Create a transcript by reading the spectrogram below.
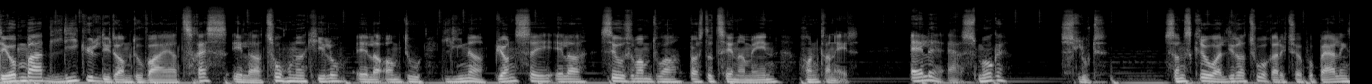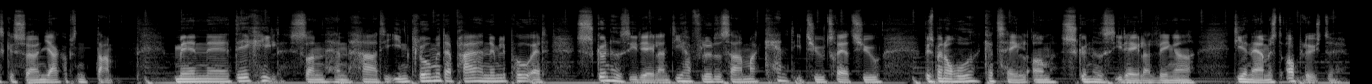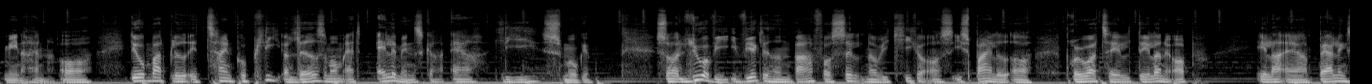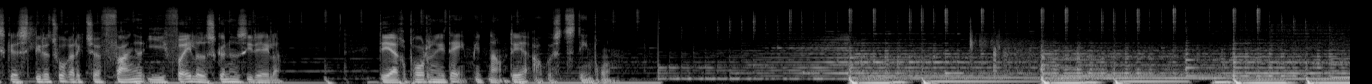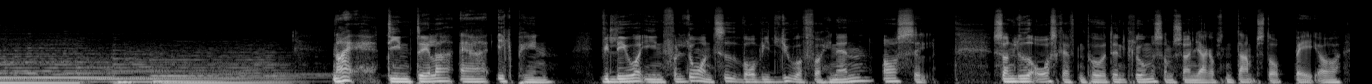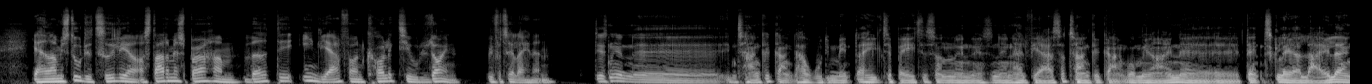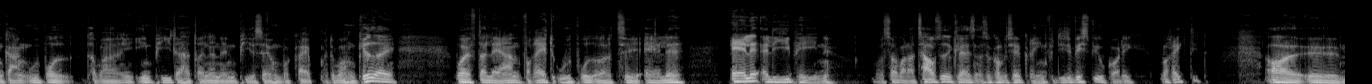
Det er åbenbart ligegyldigt, om du vejer 60 eller 200 kilo, eller om du ligner Beyoncé, eller ser ud som om du har børstet tænder med en håndgranat. Alle er smukke. Slut. Sådan skriver litteraturredaktør på Berlingske Søren Jacobsen Dam. Men øh, det er ikke helt sådan, han har det. I en klumme, der peger han nemlig på, at skønhedsidealerne de har flyttet sig markant i 2023, hvis man overhovedet kan tale om skønhedsidealer længere. De er nærmest opløste, mener han. Og det er åbenbart blevet et tegn på pli og lade som om, at alle mennesker er lige smukke. Så lyver vi i virkeligheden bare for os selv, når vi kigger os i spejlet og prøver at tale dellerne op? Eller er Berlingskes litteraturredaktør fanget i forældede skønhedsidealer? Det er reporterne i dag. Mit navn det er August Stenbrun. Nej, dine deller er ikke pæne. Vi lever i en forloren tid, hvor vi lyver for hinanden og os selv. Sådan lyder overskriften på den klumme, som Søren Jacobsen Dam står bag. Og jeg havde ham i studiet tidligere og startede med at spørge ham, hvad det egentlig er for en kollektiv løgn, vi fortæller hinanden det er sådan en, øh, en tankegang, der har rudimenter helt tilbage til sådan en, øh, sådan en 70'er-tankegang, hvor min egen øh, dansklærer Leila engang udbrød. Der var en pige, der havde drillet en anden pige og sagde, hun var grim, og det var hun ked af. Hvorefter læreren ret udbryder til alle, alle er lige pæne. Og så var der tavshed i klassen, og så kom vi til at grine, fordi det vidste vi jo godt ikke var rigtigt. Og øh,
